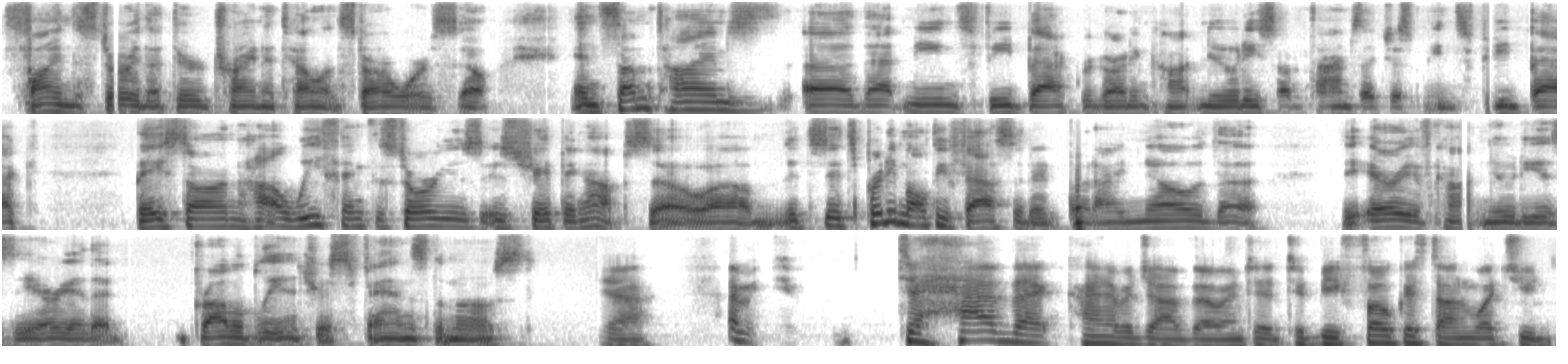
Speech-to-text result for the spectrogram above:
find the story that they're trying to tell in Star Wars. So, and sometimes uh, that means feedback regarding continuity. Sometimes that just means feedback based on how we think the story is, is shaping up. So um, it's it's pretty multifaceted. But I know the the area of continuity is the area that probably interests fans the most. Yeah, I mean. To have that kind of a job, though, and to, to be focused on what you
